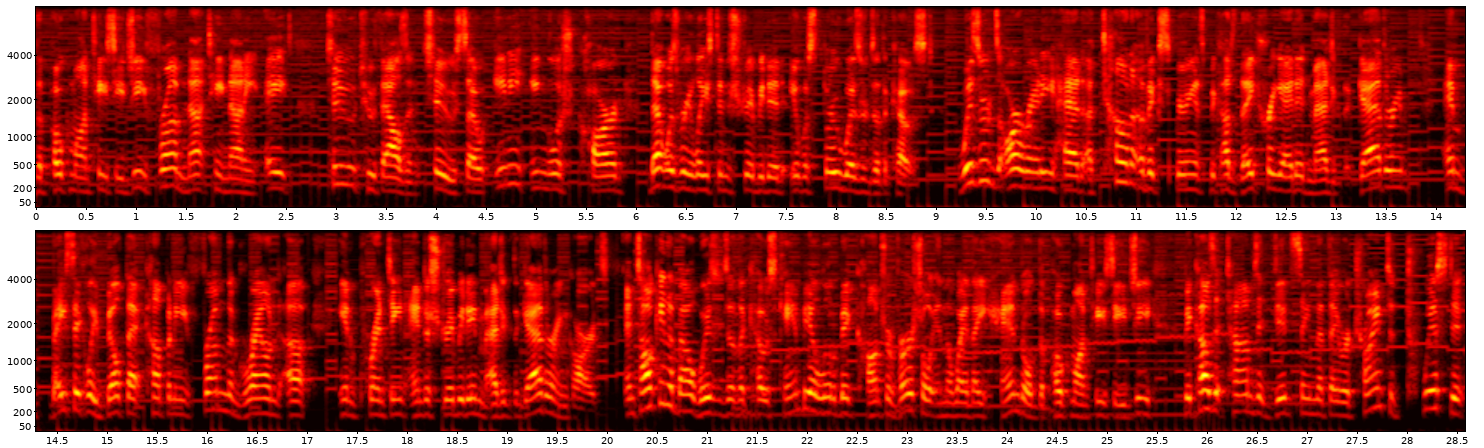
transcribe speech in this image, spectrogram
the Pokemon TCG from 1998 to 2002, so any English card that was released and distributed, it was through Wizards of the Coast. Wizards already had a ton of experience because they created Magic the Gathering and basically built that company from the ground up in printing and distributing Magic the Gathering cards. And talking about Wizards of the Coast can be a little bit controversial in the way they handled the Pokemon TCG because at times it did seem that they were trying to twist it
